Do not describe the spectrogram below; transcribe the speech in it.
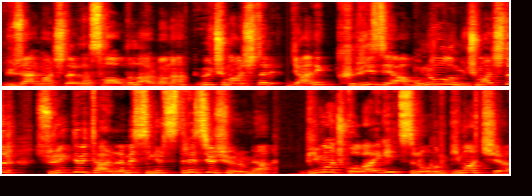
Güzel maçları da saldılar bana. 3 maçtır yani kriz ya. Bu ne oğlum 3 maçtır sürekli bir terleme sinir stres yaşıyorum ya. Bir maç kolay geçsin oğlum bir maç ya.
